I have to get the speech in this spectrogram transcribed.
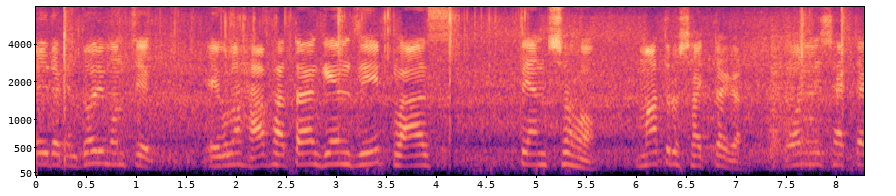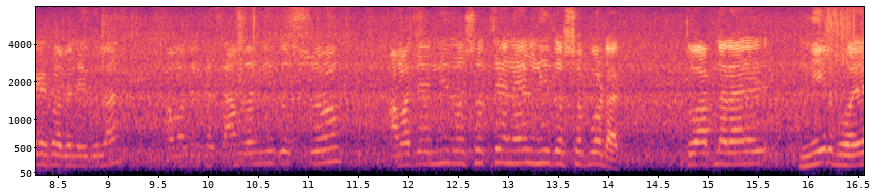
এই দেখেন ডরিমন চেক এগুলো হাফ হাতা, গেঞ্জি প্লাস প্যান্ট সহ মাত্র ষাট টাকা। অনলি ষাট টাকা পাবেন এগুলা। আমাদের কাছে আমরা নিজস্ব, আমাদের নিজস্ব চ্যানেল নিজস্ব প্রোডাক্ট তো আপনারা নির্ভয়ে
